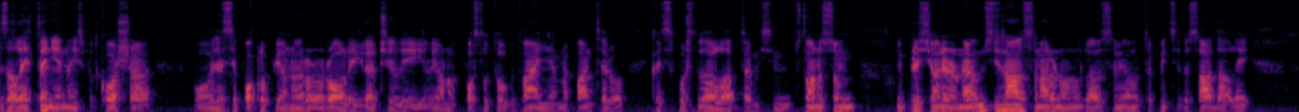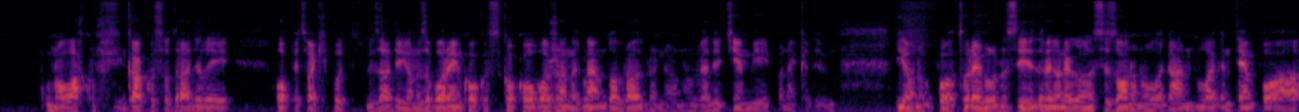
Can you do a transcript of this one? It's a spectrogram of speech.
za letanje na ispod koša, ovaj, da se poklopi ono rol igrač ili, ili ono posle tog udvajanja na Panteru kad se spušta dole lopta, mislim, stvarno sam impresioniran, ne, mislim, znao sam naravno, ono, gledao sam jednu utakmice do sada, ali ono ovako, mislim, kako su odradili, opet svaki put mi zadiju, ono, zaboravim koliko, koliko obožavam da gledam dobre odbrane, ono, gledajući NBA pa nekad i ono, po tu regularnu, regularnu sezonu, ono, lagan, lagan tempo, a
